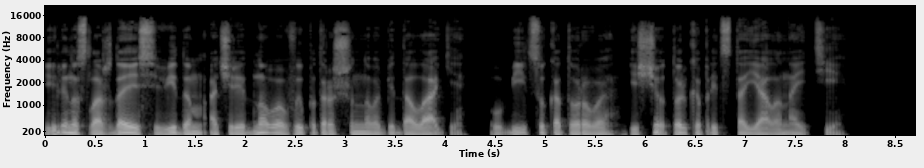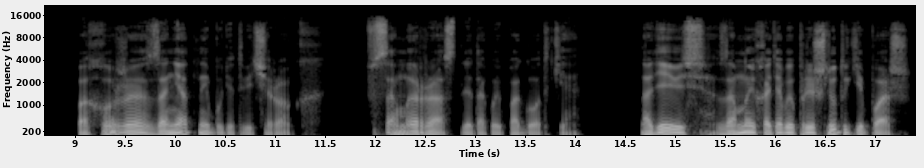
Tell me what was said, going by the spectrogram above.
или наслаждаясь видом очередного выпотрошенного бедолаги, убийцу которого еще только предстояло найти. Похоже, занятный будет вечерок. В самый раз для такой погодки. Надеюсь, за мной хотя бы пришлют экипаж.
